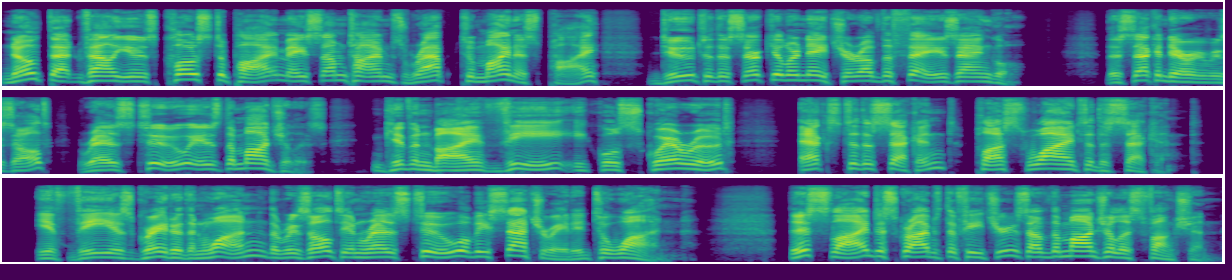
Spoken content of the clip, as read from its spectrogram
Note that values close to pi may sometimes wrap to minus pi due to the circular nature of the phase angle. The secondary result, res2, is the modulus, given by v equals square root x to the second plus y to the second. If v is greater than 1, the result in res 2 will be saturated to 1. This slide describes the features of the modulus function.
